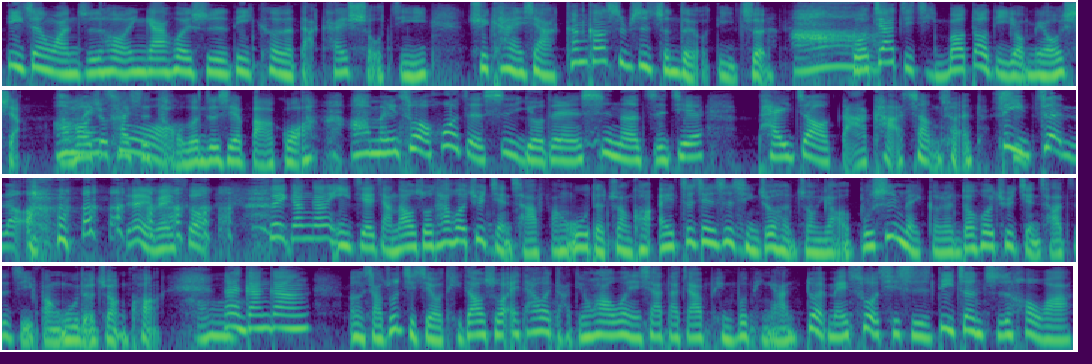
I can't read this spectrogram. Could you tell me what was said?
地震完之后应该会是立刻的打开手机去看一下，刚刚是不是真的有地震啊？国家级警报到底有没有响？然后就开始讨论这些八卦啊，没错，或者是有的人是呢，直接拍照打卡上传，地震了，对，没错。所以刚刚怡姐讲到说，他会去检查房屋的状况，哎，这件事情就很重要，不是每个人都会去检查自己房屋的状况。哦那刚刚呃，小猪姐姐有提到说，哎，她会打电话问一下大家平不平安。对，没错，其实地震之后啊，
